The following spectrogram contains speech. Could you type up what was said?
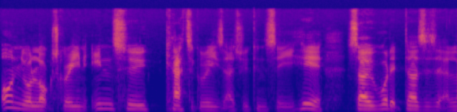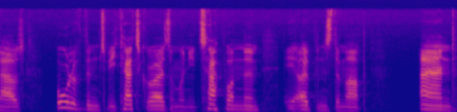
on your lock screen into categories as you can see here. So what it does is it allows all of them to be categorized and when you tap on them, it opens them up and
